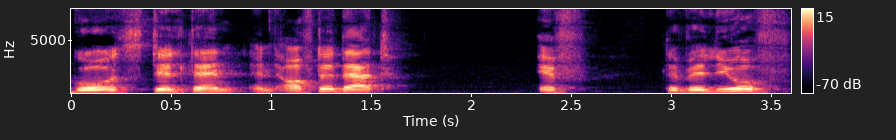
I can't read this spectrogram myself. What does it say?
goes till 10 and after that if the value of,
